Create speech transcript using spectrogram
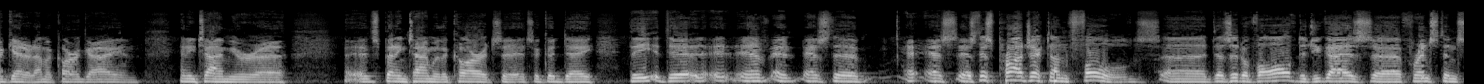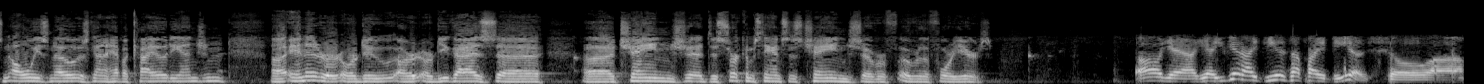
I get it. I'm a car guy, and anytime you're uh, uh spending time with a car, it's a, it's a good day. The the and as the as as this project unfolds, uh, does it evolve? Did you guys, uh, for instance, always know it was going to have a Coyote engine uh, in it, or, or do or, or, do you guys uh, uh, change? Uh, do circumstances change over over the four years? Oh yeah, yeah. You get ideas off ideas. So uh,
